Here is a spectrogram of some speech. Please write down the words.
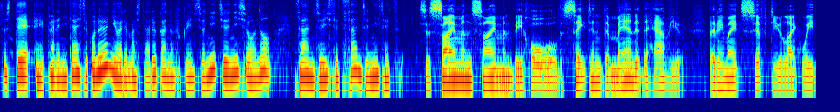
そして、えー彼に対してこのように言われましたルカの福音書22章の31節32節 He says, Simon, Simon, behold, Satan demanded to have you, that he might sift you like wheat.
